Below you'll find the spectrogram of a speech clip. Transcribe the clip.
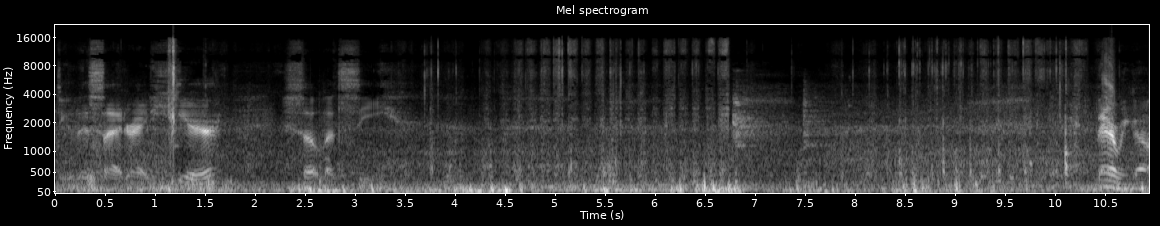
do this side right here. So let's see. There we go.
